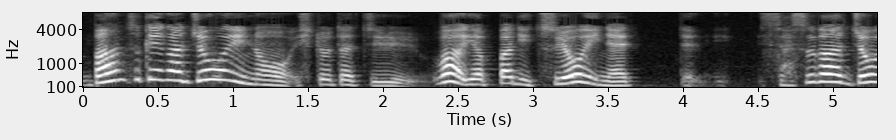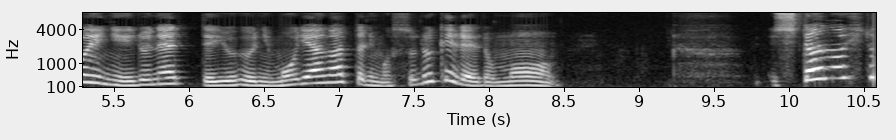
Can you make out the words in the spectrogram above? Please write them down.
番付が上位の人たちはやっぱり強いねって、さすが上位にいるねっていうふうに盛り上がったりもするけれども、下の人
